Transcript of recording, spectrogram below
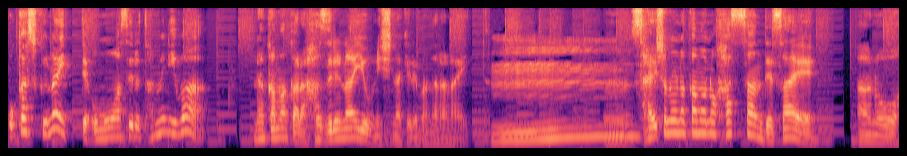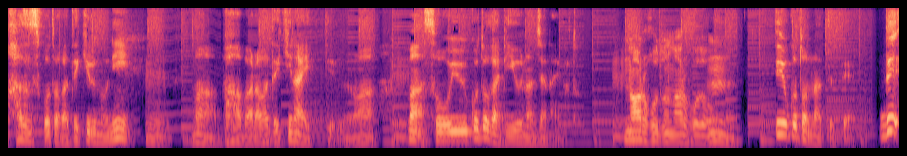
おかしくないって思わせるためには、仲間から外れないようにしなければならない。うーん。うん。最初の仲間のハッサンでさえ、あの、外すことができるのに、うんまあ、バーバラはできないっていうのは、うんまあ、そういうことが理由なんじゃないかと。なるほど、なるほど。うん。っていうことになってて。で、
